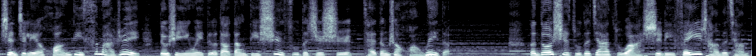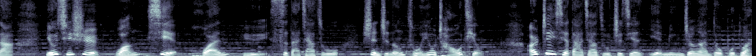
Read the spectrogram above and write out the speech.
甚至连皇帝司马睿都是因为得到当地氏族的支持才登上皇位的。很多氏族的家族啊，势力非常的强大，尤其是王、谢、桓、宇四大家族，甚至能左右朝廷。而这些大家族之间也明争暗斗不断，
